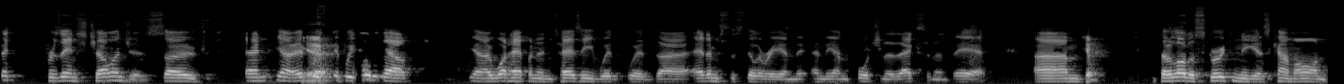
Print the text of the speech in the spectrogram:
that presents challenges. So, and you know, if Yeah. we if we talk about you know what happened in Tassie with with uh, Adams Distillery and the and the unfortunate accident there, um, Yep. so a lot of scrutiny has come on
